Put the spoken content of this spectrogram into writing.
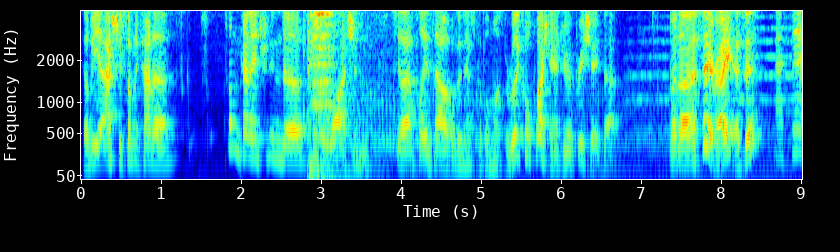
It'll be actually something kind of something kind of interesting to, to watch and see how that plays out over the next couple of months. But really cool question, Andrew. I appreciate that. But uh, that's it, right? That's it? That's it.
